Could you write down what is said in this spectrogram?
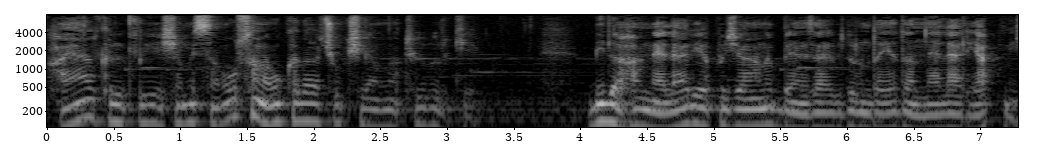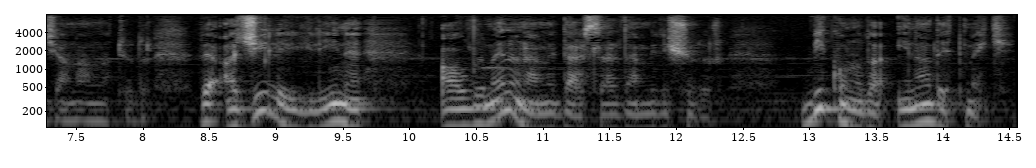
Hayal kırıklığı yaşamışsan o sana o kadar çok şey anlatıyordur ki. Bir daha neler yapacağını benzer bir durumda ya da neler yapmayacağını anlatıyordur. Ve acı ile ilgili yine aldığım en önemli derslerden biri şudur. Bir konuda inat etmek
